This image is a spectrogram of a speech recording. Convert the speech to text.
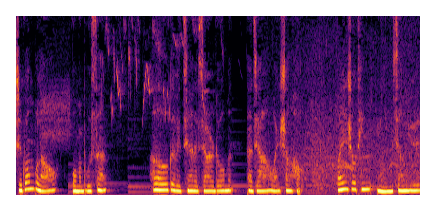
时光不老，我们不散。Hello，各位亲爱的小耳朵们，大家晚上好，欢迎收听与您相约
